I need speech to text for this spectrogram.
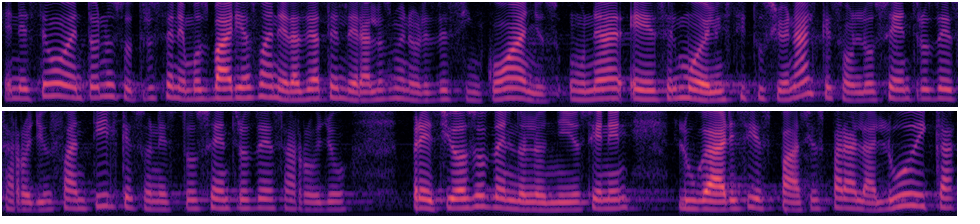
En este momento nosotros tenemos varias maneras de atender a los menores de 5 años. Una es el modelo institucional, que son los centros de desarrollo infantil, que son estos centros de desarrollo preciosos donde los niños tienen lugares y espacios para la lúdica,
